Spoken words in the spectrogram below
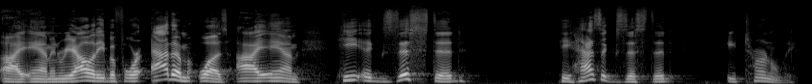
I am. In reality, before Adam was, I am. He existed, he has existed eternally.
